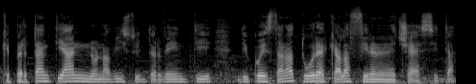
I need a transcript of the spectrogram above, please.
che per tanti anni non ha visto interventi di questa natura e che alla fine ne necessita.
